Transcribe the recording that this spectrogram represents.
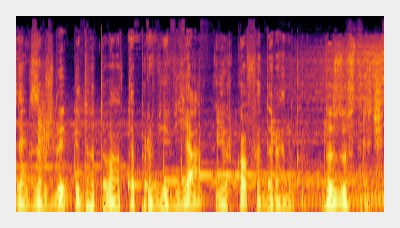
як завжди, підготував та провів я, Юрко Федоренко. До зустрічі!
